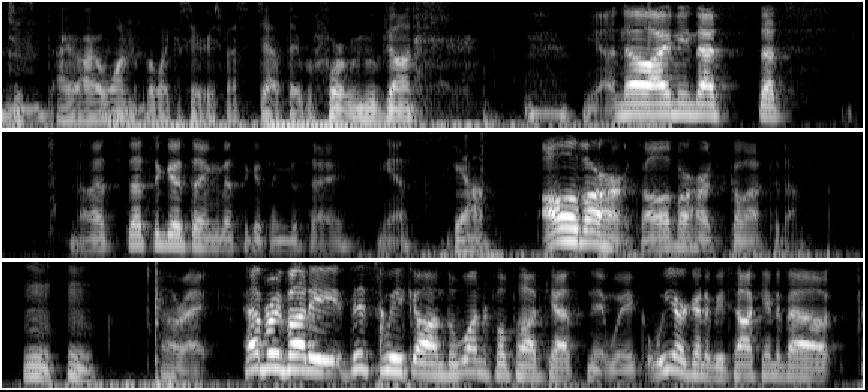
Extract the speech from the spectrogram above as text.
Just I, I wanted to put like a serious message out there before we moved on. Yeah, no, I mean that's that's no, that's that's a good thing. That's a good thing to say. Yes, yeah. all of our hearts, all of our hearts go out to them. hmm All right. Everybody, this week on the wonderful podcast Nitwick, we are going to be talking about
